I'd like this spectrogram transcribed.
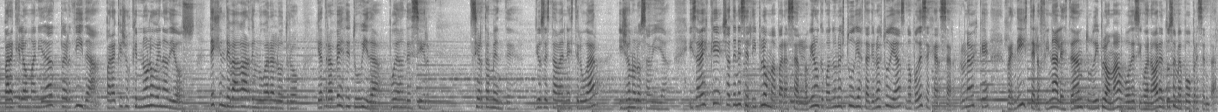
para que la humanidad perdida, para aquellos que no lo ven a Dios, dejen de vagar de un lugar al otro y a través de tu vida puedan decir, ciertamente Dios estaba en este lugar y yo no lo sabía. Y sabes qué, ya tenés el diploma para hacerlo. Vieron que cuando uno estudia, hasta que no estudias, no podés ejercer. Pero una vez que rendiste los finales, te dan tu diploma, vos decís, bueno, ahora entonces me puedo presentar.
